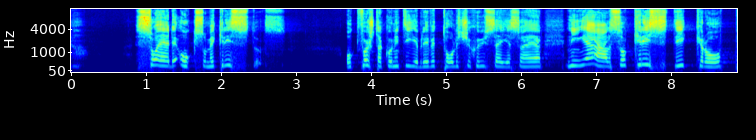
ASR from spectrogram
Ja. Så är det också med Kristus. Och första Korinthierbrevet 12.27 säger så här. Ni är alltså Kristi kropp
